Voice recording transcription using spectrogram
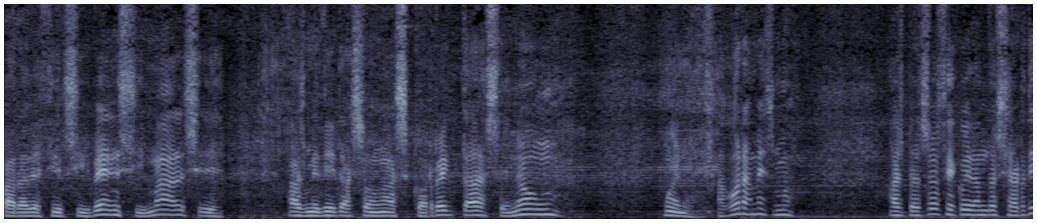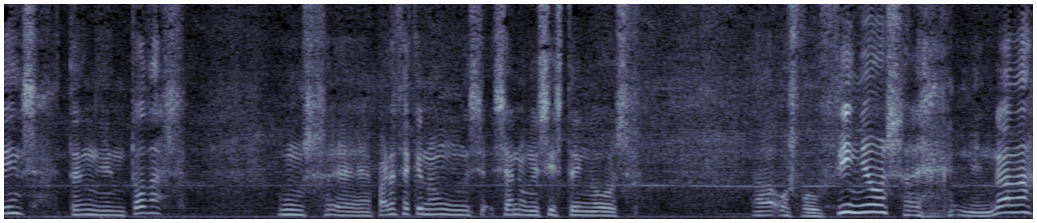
para decir si ben, si mal, se si as medidas son as correctas, se non. Bueno, agora mesmo as persoas que cuidan dos xardíns teñen todas uns, eh, parece que non xa non existen os ah, os fouciños, eh, nin nada,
